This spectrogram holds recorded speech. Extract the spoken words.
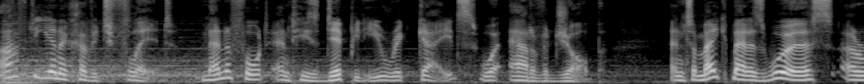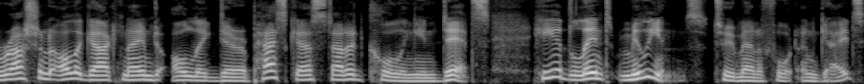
After Yanukovych fled, Manafort and his deputy, Rick Gates, were out of a job. And to make matters worse, a Russian oligarch named Oleg Deripaska started calling in debts. He had lent millions to Manafort and Gates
